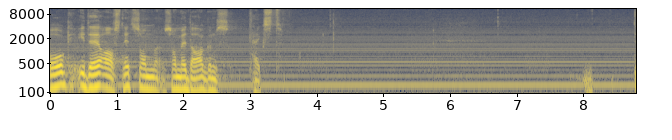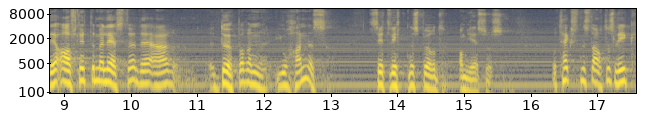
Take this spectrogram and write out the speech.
og i det avsnitt som, som er dagens tekst. Det avsnittet vi leste, det er døperen Johannes sitt vitnesbyrd om Jesus. Og Teksten starter slik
